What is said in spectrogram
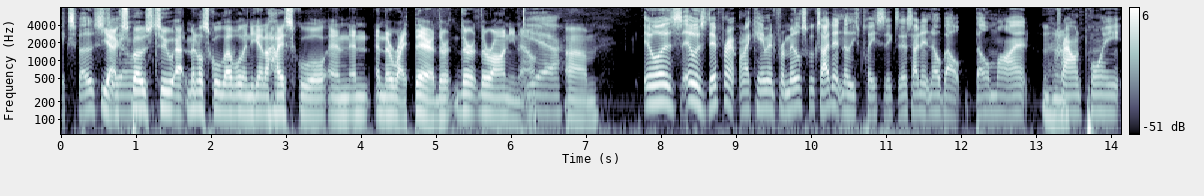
Exposed yeah to. exposed to at middle school level and you get to high school and and and they're right there they're they're they're on you now Yeah, um it was it was different when I came in from middle school because I didn't know these places exist. I didn't know about Bellmont, mhm. Crown Point,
